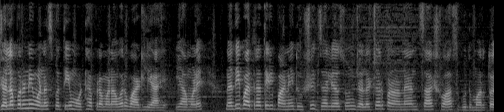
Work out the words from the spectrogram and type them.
जलपर्णी वनस्पती मोठ्या प्रमाणावर वाढली आहे. यामुळे नदीपात्रातील पाणी दूषित झाले असून जलचर प्राण्यांचा श्वास गुदमरतोय.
